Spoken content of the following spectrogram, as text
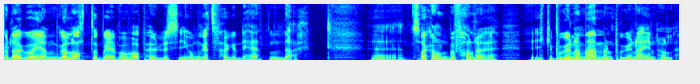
Og Der går jeg gjennom Galaterbrevet og hva Paulus sier om rettferdigheten der. Eh, så jeg kan anbefale ikke pga. meg, men pga. innholdet.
